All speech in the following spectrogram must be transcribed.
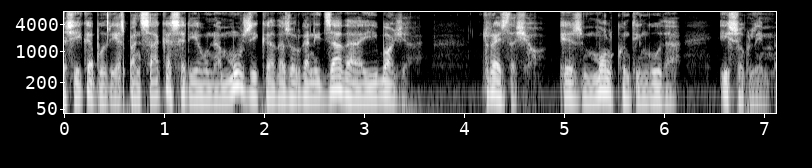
Així que podries pensar que seria una música desorganitzada i boja. Res d'això. És molt continguda i sublim.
